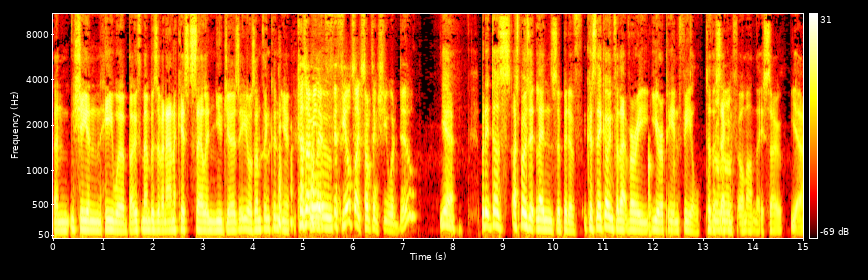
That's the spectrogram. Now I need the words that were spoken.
and she and he were both members of an anarchist cell in New Jersey or something, couldn't you? because I mean, Although- it, it feels like something she would do. yeah, but it does. I suppose it lends a bit of because they're going for that very European feel to the Mhm. second film, aren't they? So yeah,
